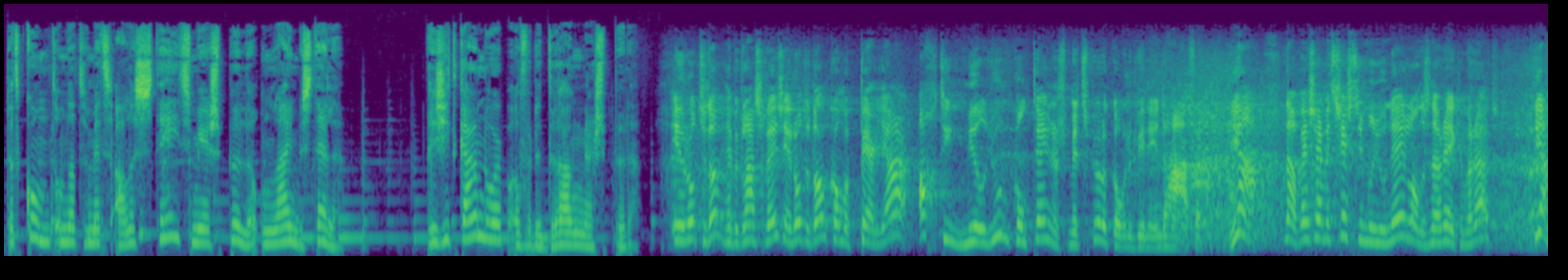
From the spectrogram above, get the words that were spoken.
Dat komt omdat we met z'n allen steeds meer spullen online bestellen. Brigitte Kaandorp over de drang naar spullen. In Rotterdam, heb ik laatst gelezen, in Rotterdam komen per jaar 18 miljoen containers met spullen komen binnen in de haven. Ja, nou wij zijn met 16 miljoen Nederlanders, nou reken maar uit. Ja,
